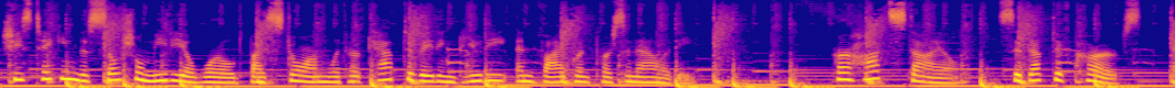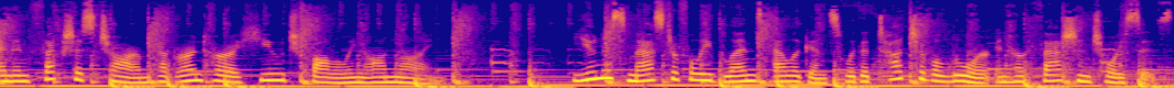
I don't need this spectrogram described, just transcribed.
she's taking the social media world by storm with her captivating beauty and vibrant personality. Her hot style, seductive curves, and infectious charm have earned her a huge following online. Eunice masterfully blends elegance with a touch of allure in her fashion choices,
